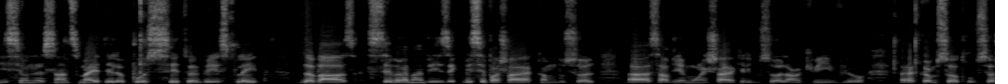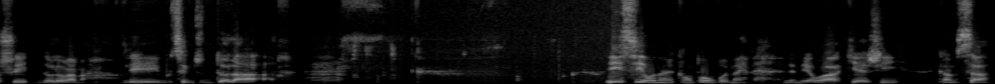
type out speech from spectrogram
Ici, on a le centimètre et le pouce. C'est un base plate de base. C'est vraiment basique, mais c'est pas cher comme boussole. Euh, ça revient moins cher que les boussoles en cuivre. Euh, comme ça, on trouve ça chez Dolorama, les boutiques du dollar. Ici, on a un compas, on voit même le miroir qui agit comme ça.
